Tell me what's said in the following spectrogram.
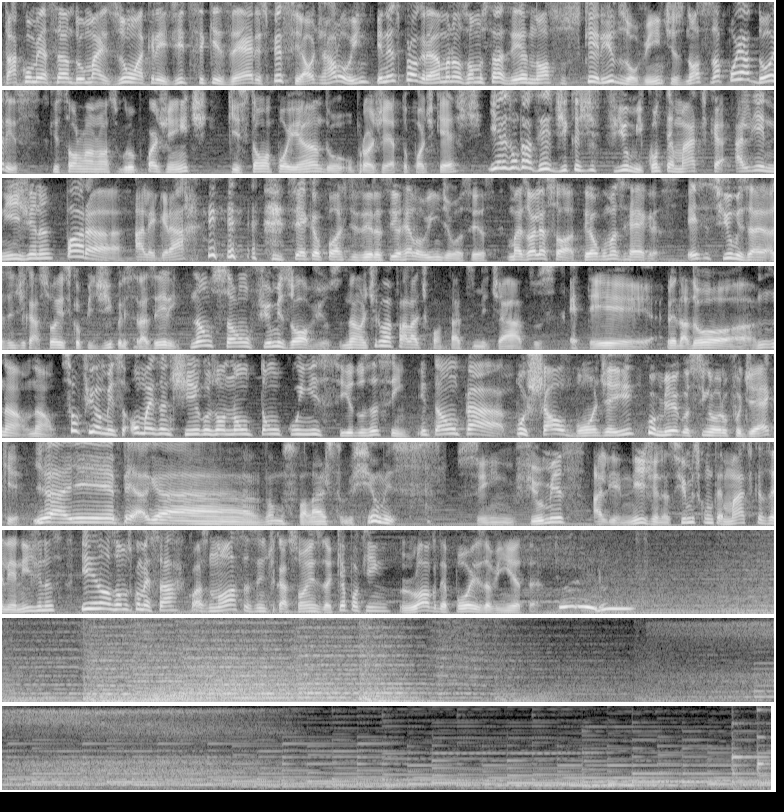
Está começando mais um Acredite Se Quiser especial de Halloween. E nesse programa nós vamos trazer nossos queridos ouvintes, nossos apoiadores que estão lá no nosso grupo com a gente que estão apoiando o projeto podcast. E eles vão trazer dicas de filme com temática alienígena para alegrar, se é que eu posso dizer assim, o Halloween de vocês. Mas olha só, tem algumas regras. Esses filmes, as indicações que eu pedi para eles trazerem, não são filmes óbvios. Não, a gente não vai falar de contatos imediatos, ET, Predador. Não, não. São filmes ou mais antigos ou não tão conhecidos assim. Então, para puxar o bonde aí, comigo, senhor Ufudjack. E aí, PH, vamos falar sobre filmes? Sim, filmes alienígenas, filmes com temáticas alienígenas. E nós vamos começar com as nossas indicações daqui a pouquinho, logo depois da vinheta. Tururu.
